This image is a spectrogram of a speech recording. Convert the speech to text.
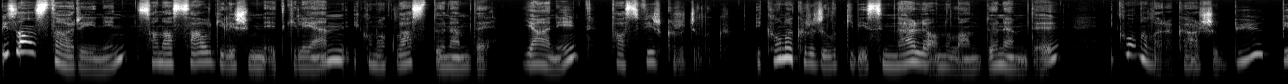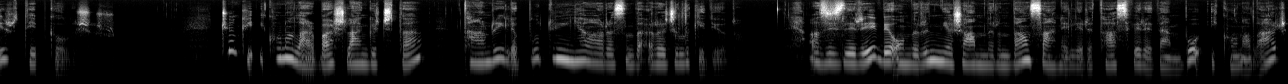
Bizans tarihinin sanatsal gelişimini etkileyen ikonoklast dönemde yani tasvir kırıcılık ikona kırıcılık gibi isimlerle anılan dönemde ikonalara karşı büyük bir tepki oluşur. Çünkü ikonalar başlangıçta Tanrı ile bu dünya arasında aracılık ediyordu. Azizleri ve onların yaşamlarından sahneleri tasvir eden bu ikonalar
